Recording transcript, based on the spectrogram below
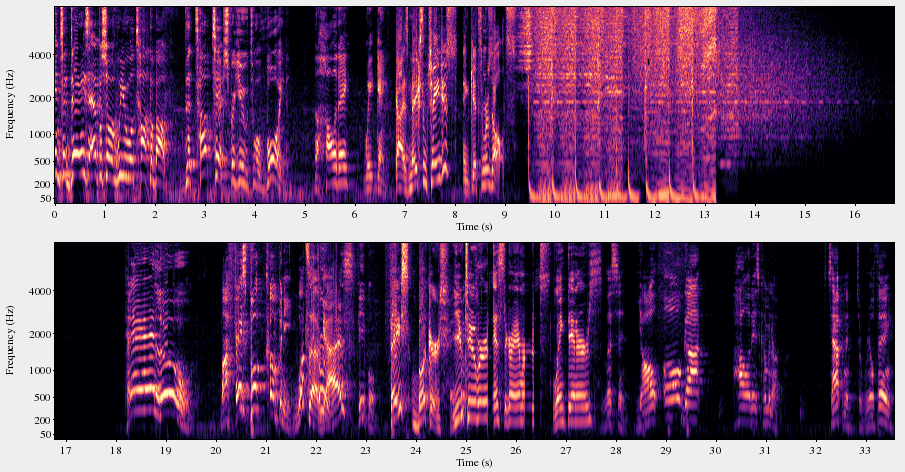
In today's episode, we will talk about the top tips for you to avoid the holiday weight gain. Guys, make some changes and get some results. Hello, my Facebook company. What's up, Crew, guys? People, Facebookers, YouTubers, Instagrammers, LinkedIners. listen, y'all all got holidays coming up. It's happening. It's a real thing.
